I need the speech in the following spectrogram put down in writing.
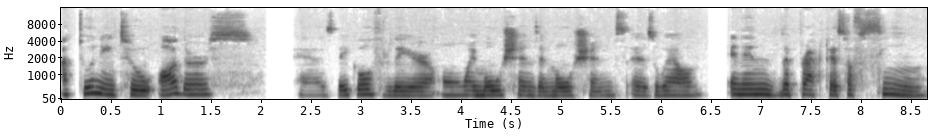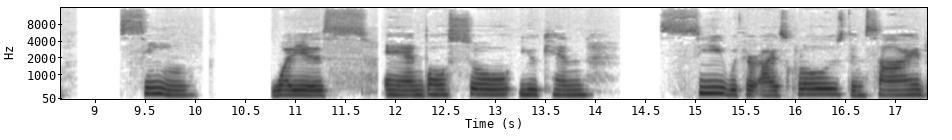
attuning to others as they go through their own emotions and motions as well. And then the practice of seeing, seeing what is, and also you can see with your eyes closed inside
